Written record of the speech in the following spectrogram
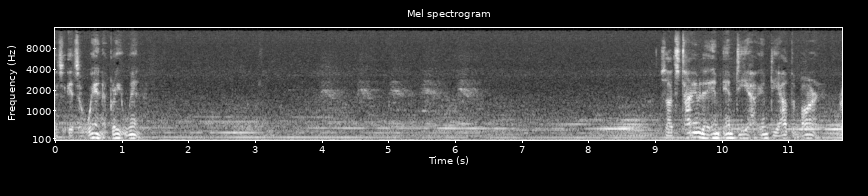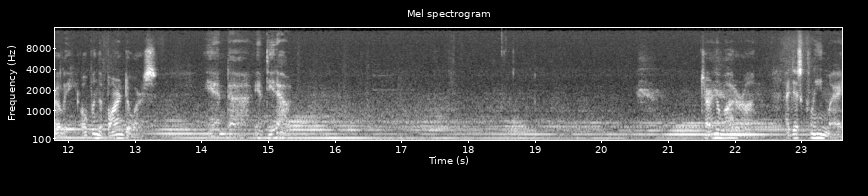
It's, it's a win, a great win. So it's time to em empty out, empty out the barn. Really, open the barn doors and uh, empty it out. Turn the water on. I just cleaned my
